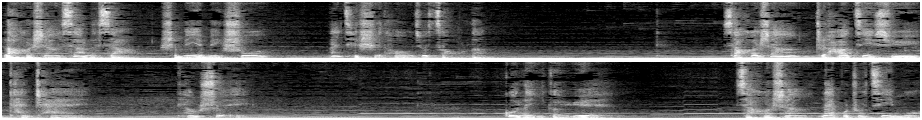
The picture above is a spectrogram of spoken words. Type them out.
老和尚笑了笑，什么也没说，搬起石头就走了。小和尚只好继续砍柴、挑水。过了一个月，小和尚耐不住寂寞，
